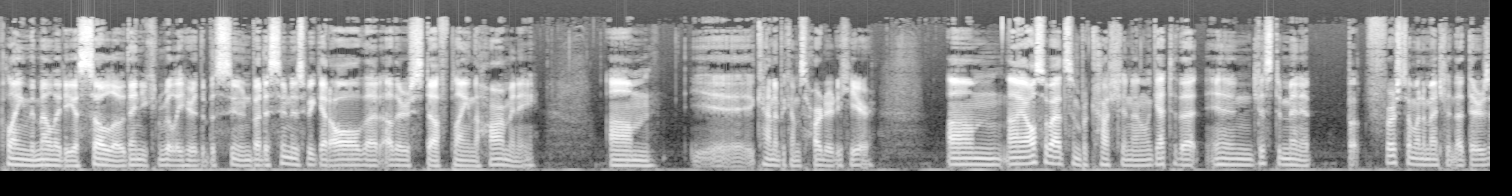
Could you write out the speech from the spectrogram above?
playing the melody a solo, then you can really hear the bassoon. But as soon as we get all that other stuff playing the harmony, um, it kind of becomes harder to hear. Um, I also add some percussion, and I'll get to that in just a minute. But first, I want to mention that there's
